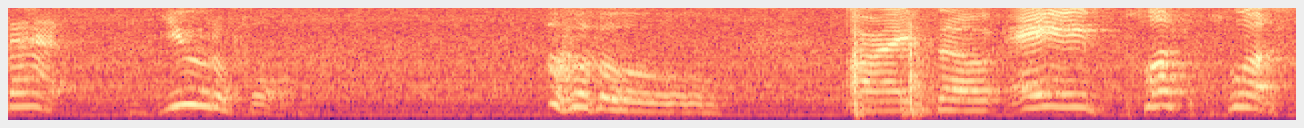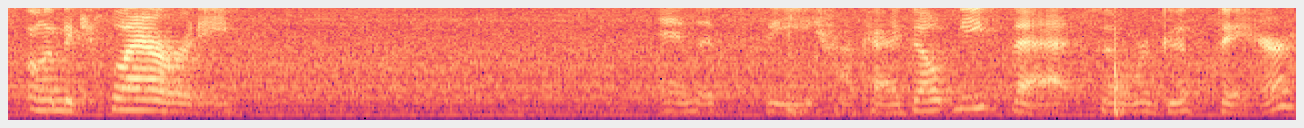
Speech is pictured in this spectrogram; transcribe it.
That's beautiful. Ooh. All right, so A plus plus on the clarity. And let's see, okay, I don't need that, so we're good there.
